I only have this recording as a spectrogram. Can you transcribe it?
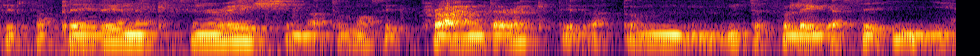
typ att det är Next Generation, att de har sitt Prime Directive, att de inte får lägga sig i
